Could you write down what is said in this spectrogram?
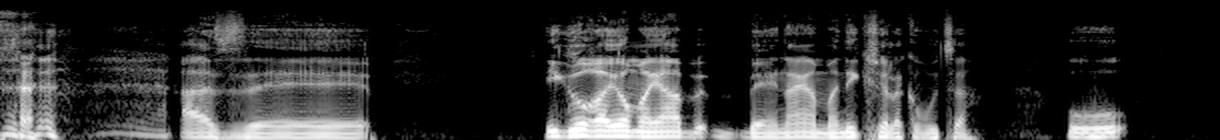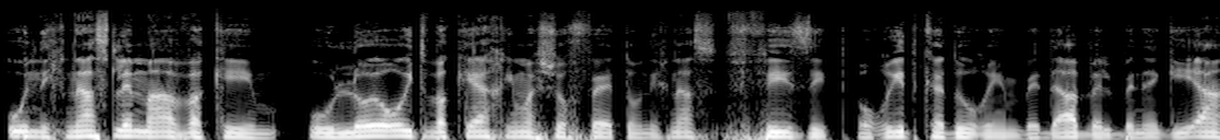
אז uh, איגור היום היה בעיניי המנהיג של הקבוצה. הוא, הוא נכנס למאבקים, הוא לא התווכח עם השופט, הוא נכנס פיזית, הוריד כדורים, בדאבל, בנגיעה,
